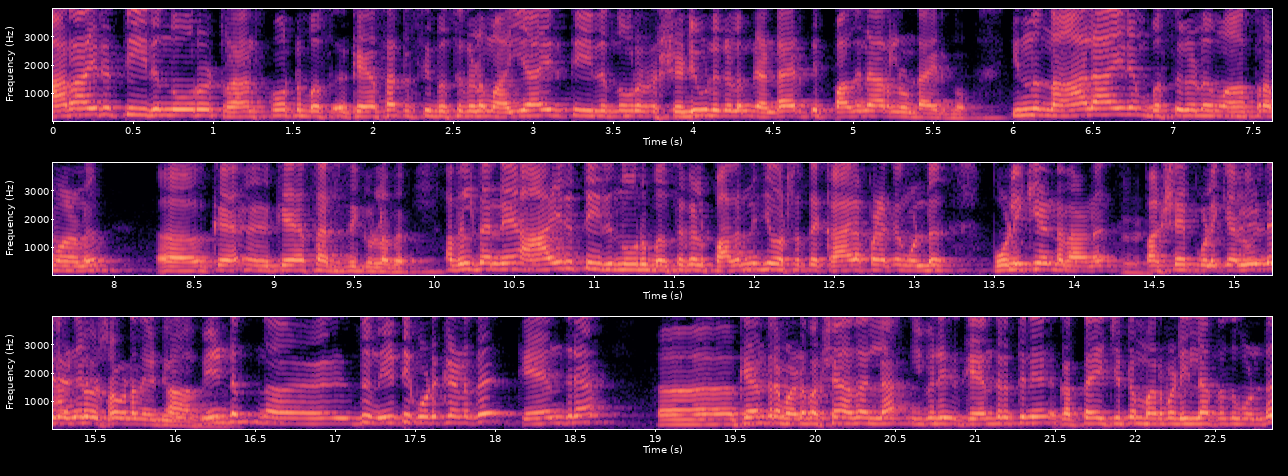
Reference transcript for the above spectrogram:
ആറായിരത്തി ഇരുന്നൂറ് transport bus K S R T C ബസ്സുകളും അയ്യായിരത്തി ഇരുന്നൂറ് ഷെഡ്യൂളുകളും രണ്ടായിരത്തി പതിനാറിലുണ്ടായിരുന്നു ഇന്ന് നാലായിരം ബസ്സുകൾ മാത്രമാണ് കെ എസ് ആർ ടി സിക്കുള്ളത്. അതിൽ തന്നെ ആയിരത്തി ഇരുന്നൂറ് ബസ്സുകൾ പതിനഞ്ച് വർഷത്തെ കാലപ്പഴക്കം കൊണ്ട് പൊളിക്കേണ്ടതാണ്. പക്ഷേ പൊളിക്കാൻ വീണ്ടും ഇത് നീട്ടി കൊടുക്കേണ്ടത് കേന്ദ്ര കേന്ദ്രമാണ്. പക്ഷേ അതല്ല ഇവർ കേന്ദ്രത്തിന് കത്തയച്ചിട്ട് മറുപടി ഇല്ലാത്തത് കൊണ്ട്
